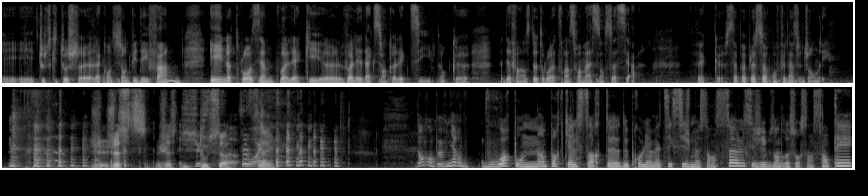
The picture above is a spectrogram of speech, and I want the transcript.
et, tout ce qui touche la condition de vie des femmes. Et notre troisième volet qui est le volet d'action collective, donc la défense de droits transformation sociale. Fait que c'est à peu près ça qu'on fait dans une journée. juste, juste, tout ça. Donc, on peut venir vous voir pour n'importe quelle sorte de problématique. Si je me sens seule, si j'ai besoin de ressources en santé,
